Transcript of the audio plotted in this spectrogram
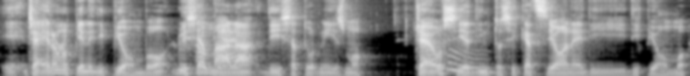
eh, cioè erano piene di piombo, lui si okay. ammala di saturnismo, cioè ossia mm. di intossicazione di, di, piombo.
